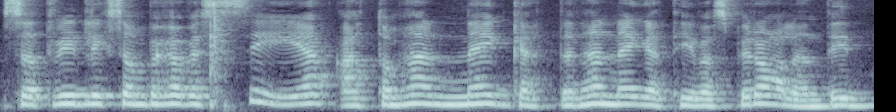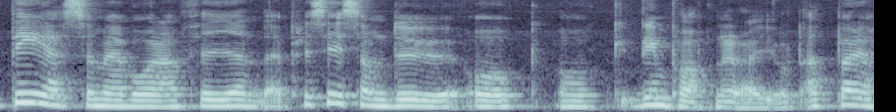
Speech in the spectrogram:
så att vi liksom behöver se att de här negat den här negativa spiralen, det är det som är våran fiende. Precis som du och, och din partner har gjort. Att börja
